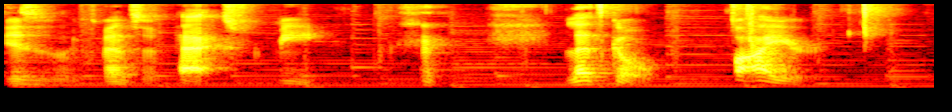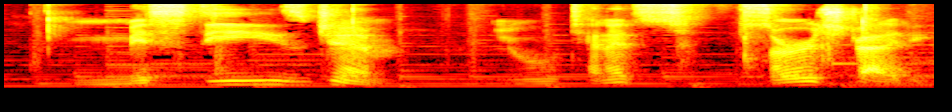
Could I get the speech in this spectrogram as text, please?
this is expensive packs for me. Let's go. Fire. Misty's Gym. Lieutenant's Surge Strategy.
